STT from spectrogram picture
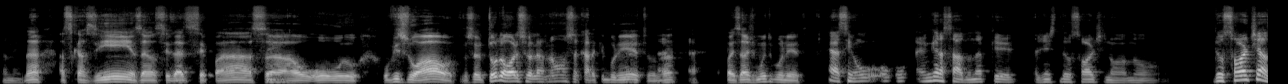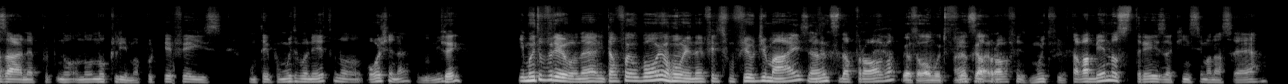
também. Né? As casinhas, as cidades que você passa, o, o, o visual. Você, toda hora você olha, nossa, cara, que bonito, né? É, é. Paisagem muito bonita. É assim, o- o- é engraçado, né? Porque a gente deu sorte no. no- deu sorte e azar, né? No, no- no clima, porque fez um tempo muito bonito no- hoje, né? No domingo. Sim, E muito frio, né? Então foi o bom e o ruim, né? Fez um frio demais antes da prova. eu tava muito frio, Antes da cara. prova fez muito frio. Tava menos 3 aqui em cima na serra.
